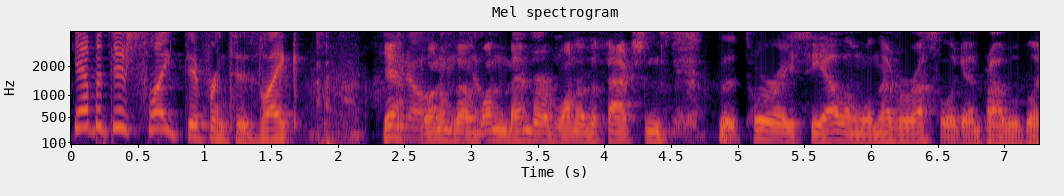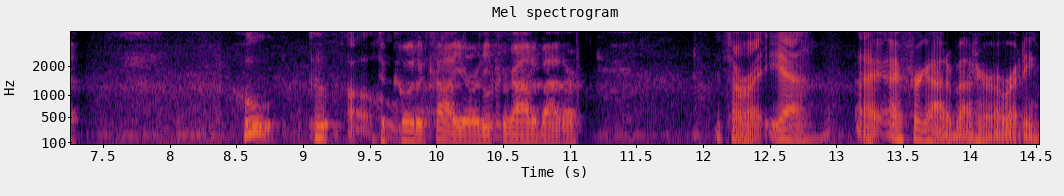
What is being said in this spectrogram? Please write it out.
Yeah, but there's slight differences. Like, Yeah, You know, one of the so- one member of one of the factions that tore ACL and will never wrestle again, probably. who? who oh, Dakota Kai, you already forgot about her. It's all right. Yeah, I, I forgot about her already.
